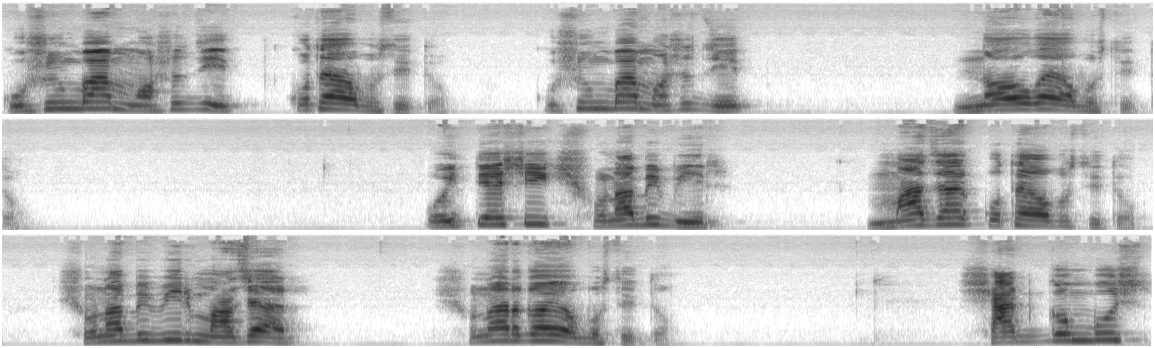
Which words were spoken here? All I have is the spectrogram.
কুসুম্বা মসজিদ কোথায় অবস্থিত? কুসুম্বা মসজিদ নওগাঁয় অবস্থিত। ঐতিহাসিক সোনাবিবির মাজার কোথায় অবস্থিত? সোনাবিবির মাজার সোনারগাঁয়ে অবস্থিত। ষাট গম্বুজ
